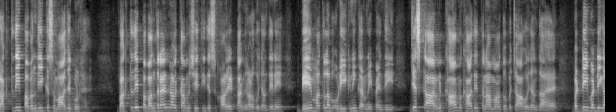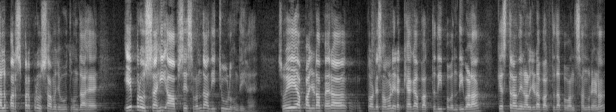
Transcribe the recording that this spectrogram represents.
ਵਕਤ ਦੀ ਪਾਬੰਦੀ ਇੱਕ ਸਮਾਜਿਕ ਗੁਣ ਹੈ। ਵਕਤ ਦੇ ਪਾਬੰਦ ਰਹਿਣ ਨਾਲ ਕੰਮ ਛੇਤੀ ਦੇ ਸੁਖਾਲੇ ਢੰਗ ਨਾਲ ਹੋ ਜਾਂਦੇ ਨੇ। ਬੇਮਤਲਬ ਉਡੀਕ ਨਹੀਂ ਕਰਨੀ ਪੈਂਦੀ, ਜਿਸ ਕਾਰਨ ਖਾਹ ਮਖਾਹ ਦੇ ਤਣਾਵਾਂ ਤੋਂ ਬਚਾਅ ਹੋ ਜਾਂਦਾ ਹੈ। ਵੱਡੀ ਵੱਡੀ ਗੱਲ ਪਰਸਪਰ ਭਰੋਸਾ ਮਜ਼ਬੂਤ ਹੁੰਦਾ ਹੈ। ਇਹ ਭਰੋਸਾ ਹੀ ਆਪਸੇ ਸੰਬੰਧਾਂ ਦੀ ਚੂਲ ਹੁੰਦੀ ਹੈ। ਸੋ ਇਹ ਆਪਾਂ ਜਿਹੜਾ ਪਹਿਰਾ ਤੁਹਾਡੇ ਸਾਹਮਣੇ ਰੱਖਿਆਗਾ ਵਕਤ ਦੀ ਪਾਬੰਦੀ ਵਾਲਾ, ਕਿਸ ਤਰ੍ਹਾਂ ਦੇ ਨਾਲ ਜਿਹੜਾ ਵਕਤ ਦਾ ਪਾਬੰਦ ਸਾਨੂੰ ਰਹਿਣਾ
